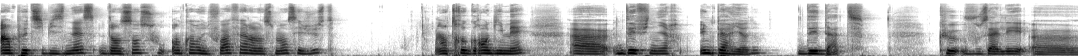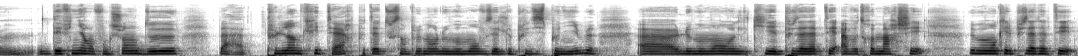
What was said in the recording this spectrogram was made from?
un petit business, dans le sens où, encore une fois, faire un lancement, c'est juste entre grands guillemets, euh, définir une période, des dates que vous allez euh, définir en fonction de bah, plein de critères, peut-être tout simplement le moment où vous êtes le plus disponible, euh, le moment qui est le plus adapté à votre marché, le moment qui est le plus adapté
